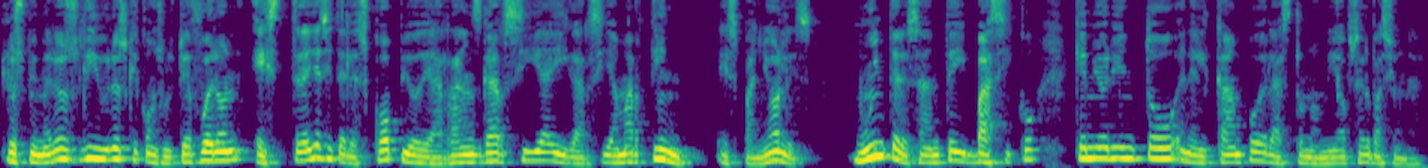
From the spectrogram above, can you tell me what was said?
Los primeros libros que consulté fueron Estrellas y Telescopio de Arranz García y García Martín, españoles, muy interesante y básico que me orientó en el campo de la astronomía observacional.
